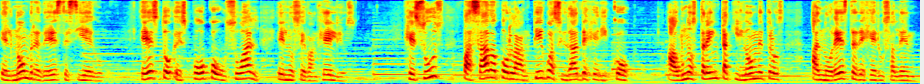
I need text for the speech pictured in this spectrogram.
el nombre de este ciego. Esto es poco usual en los evangelios. Jesús pasaba por la antigua ciudad de Jericó, a unos 30 kilómetros al noreste de Jerusalén,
